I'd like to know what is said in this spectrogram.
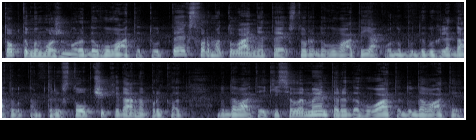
Тобто ми можемо редагувати тут текст, форматування тексту, редагувати, як воно буде виглядати, от там три стовпчики, да, наприклад, додавати якісь елементи, редагувати, додавати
